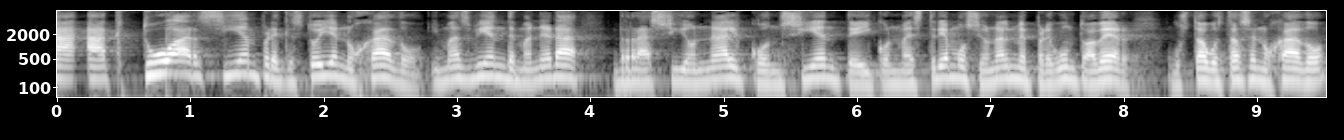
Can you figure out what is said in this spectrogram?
a actuar siempre que estoy enojado y más bien de manera racional, consciente y con maestría emocional me pregunto, a ver, Gustavo, ¿estás enojado?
